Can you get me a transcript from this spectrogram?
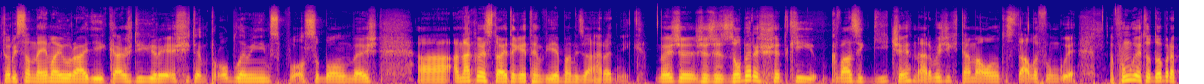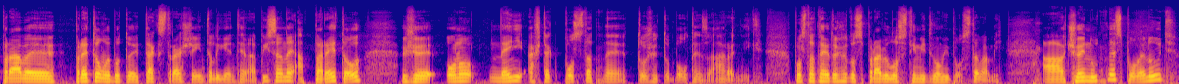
ktorí sa nemajú radi, každý rieši ten problém iným spôsobom, vieš, a, a nakoniec to aj tak je ten vyjebaný záhradník. Vieš, že, že, že zobereš všetky kvázi gíče, narvež ich tam a ono to stále funguje. A funguje to dobre práve preto, lebo to je tak strašne inteligentne napísané a preto, že ono není až tak podstatné to, že to bol ten záhradník. Podstatné je to, že to spravilo s tými dvomi postavami. A čo je nutné spomenúť,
